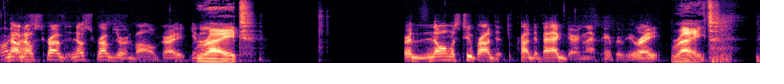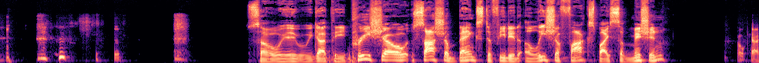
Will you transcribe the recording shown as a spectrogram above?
Oh, no, yeah. no scrubs. No scrubs are involved, right? You know? Right. Or no one was too proud to, proud to bag during that pay per view, right? Right. so we we got the pre-show. Sasha Banks defeated Alicia Fox by submission. Okay.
